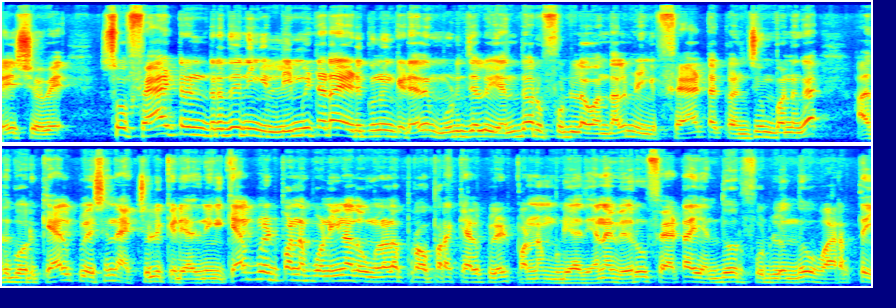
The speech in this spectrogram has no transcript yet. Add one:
ரேஷியோவே ஸோ ஃபேட்டுன்றது நீங்கள் லிமிட்டடாக எடுக்கணும் கிடையாது. முடிஞ்சளவு எந்த ஒரு ஃபுட்டில் வந்தாலும் நீங்கள் ஃபேட்டை கன்சியூம் பண்ணுங்கள் அதுக்கு ஒரு கேல்குலேஷன் ஆக்சுவலி கிடையாது. நீங்கள் கேல்குலேட் பண்ண போனீங்கன்னா அது உங்களால் ப்ராப்பராக கேல்குலேட் பண்ண முடியாது. ஏன்னா வெறும் ஃபேட்டாக எந்த ஒரு ஃபுட்லேருந்து வரத்து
